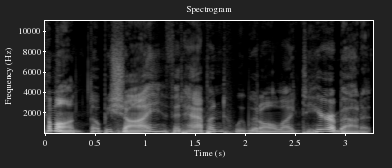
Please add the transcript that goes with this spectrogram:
Come on, don't be shy. If it happened, we would all like to hear about it.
